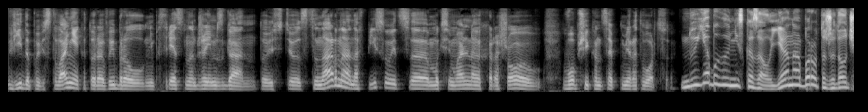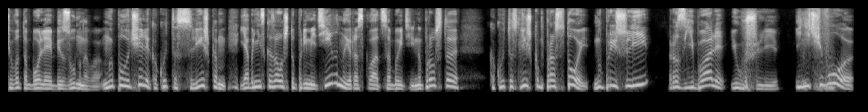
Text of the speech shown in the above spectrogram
вида повествования, которое выбрал непосредственно Джеймс Ганн. То есть э, сценарно она вписывается максимально хорошо в общий концепт миротворца. Ну, я бы не сказал. Я, наоборот, ожидал чего-то более безумного. Мы получили какой-то слишком... Я бы не сказал, что примитивный расклад событий, но просто какой-то слишком простой. Ну, пришли, разъебали и ушли. И ничего.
